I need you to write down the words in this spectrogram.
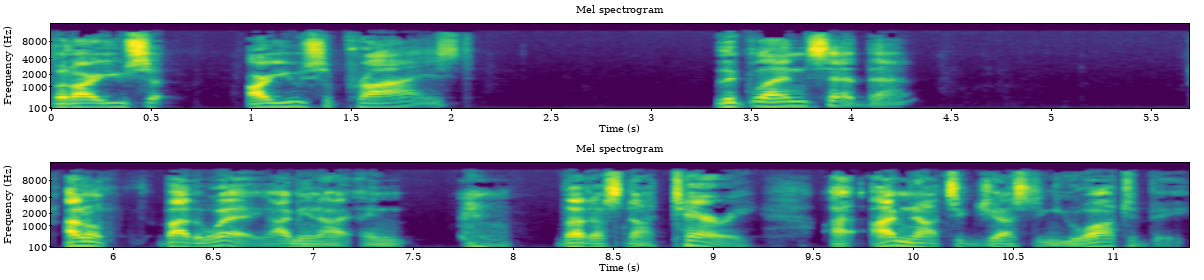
But are you su- are you surprised that Glenn said that? I don't. By the way, I mean, I and let us not tarry. I, I'm not suggesting you ought to be.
